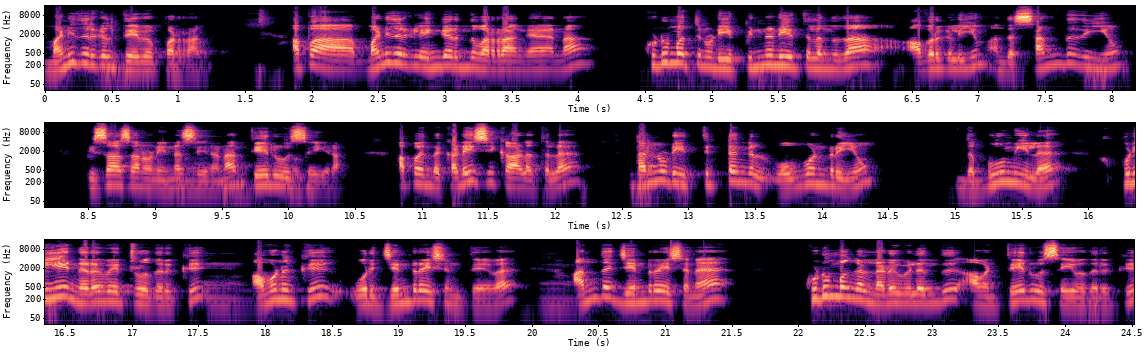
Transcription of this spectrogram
மனிதர்கள் தேவைப்படுறாங்க. அப்ப மனிதர்கள் எங்க இருந்து வர்றாங்கன்னா குடும்பத்தினுடைய பின்னணியத்துல இருந்து தான் அவர்களையும் அந்த சந்ததியும் பிசாசானவன் என்ன செய்யறான்னா ம். தேர்வு செய்யறான். அப்ப இந்த கடைசி காலத்துல தன்னுடைய திட்டங்கள் ஒவ்வொன்றையும் இந்த பூமியில அப்படியே நிறைவேற்றுவதற்கு அவனுக்கு ஒரு ஜெனரேஷன் தேவை. அந்த ஜெனரேஷனை குடும்பங்கள் நடுவிலிருந்து அவன் தேர்வு செய்வதற்கு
